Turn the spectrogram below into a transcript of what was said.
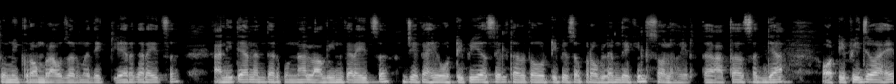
तुम्ही क्रोम ब्राउझरमध्ये क्लिअर करायचं. आणि त्यानंतर पुन्हा लॉग इन करायचं. जे काही ओ टी पी असेल तर तो ओ टी पीचा प्रॉब्लेम देखील सॉल्व्ह होईल. तर आता सध्या ओ टी पी जो आहे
